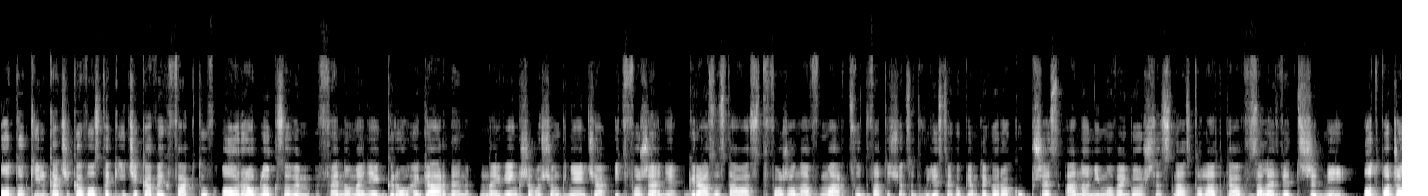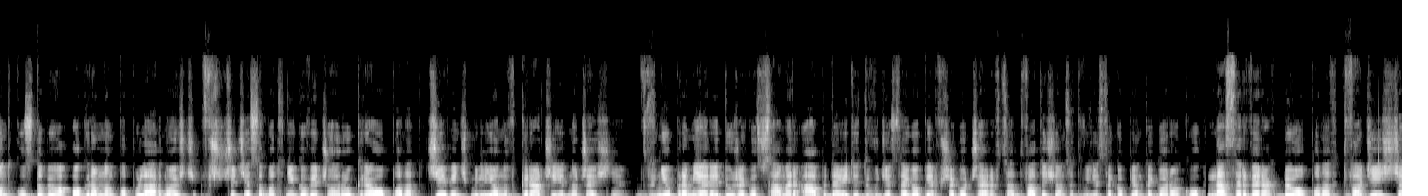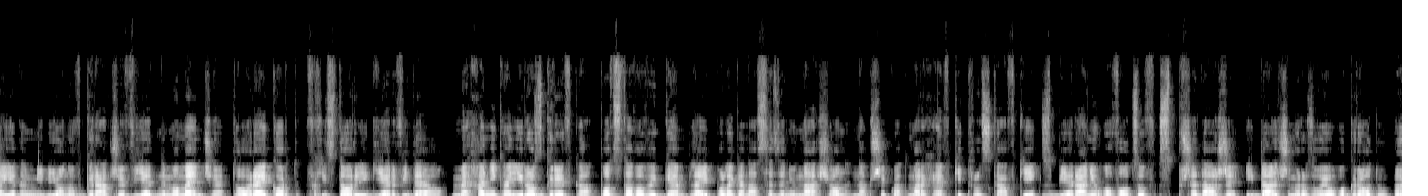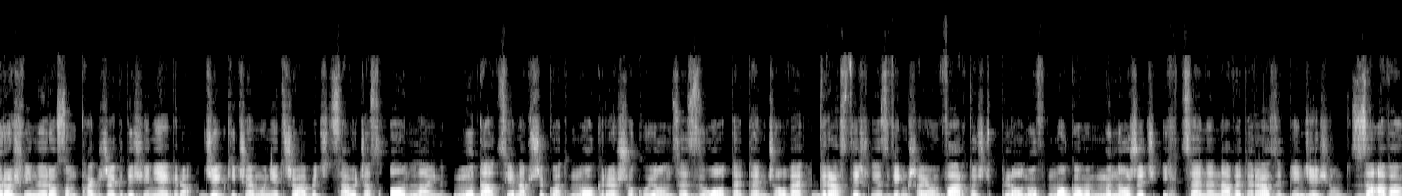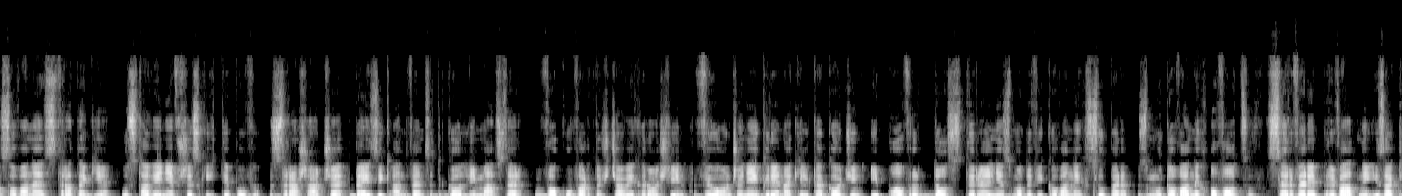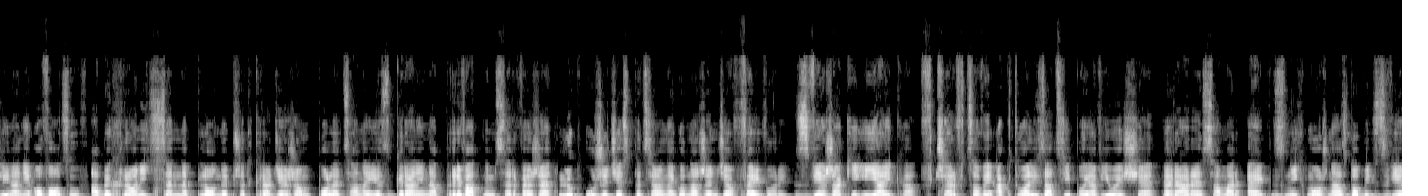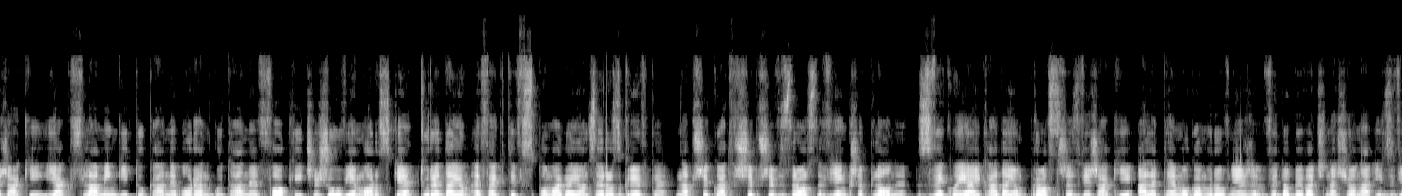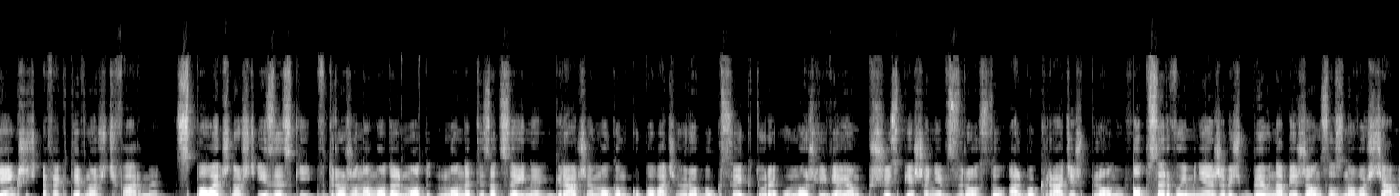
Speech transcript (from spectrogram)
Oto kilka ciekawostek i ciekawych faktów o Robloxowym fenomenie Grow a Garden. Największe osiągnięcia i tworzenie. Gra została stworzona w marcu 2025 roku przez anonimowego 16-latka w zaledwie 3 dni. Od początku zdobyła ogromną popularność. W szczycie sobotniego wieczoru grało ponad 9 milionów graczy jednocześnie. W dniu premiery dużego Summer Update 21 czerwca 2025 roku na serwerach było ponad 21 milionów graczy w jednym momencie. To rekord w historii gier wideo. Mechanika i rozgrywka. Podstawowy gameplay polega na sadzeniu nasion, np. marchewki, truskawki, zbieraniu owoców, sprzedaży i dalszym rozwoju ogrodu. Rośliny rosną także, gdy się nie gra, dzięki czemu nie trzeba być cały czas online. Mutacje, np. mokre, szokujące, złote, tęczowe, drastycznie zwiększają wartość plonów, mogą mnożyć ich cenę nawet razy 50. Zaawansowane strategie. Ustawienie wszystkich typów zraszaczy, Basic Advanced Godly Master wokół wartościowych roślin, wyłączenie gry na kilka godzin i powrót do sterylnie zmodyfikowanych super zmutowanych owoców. Serwery prywatne i zaklinanie owoców. Aby chronić cenne plony przed kradzieżą, polecane jest granie na prywatnym serwerze lub użycie specjalnego narzędzia Favorite. Zwierzaki i jajka. W czerwcowej aktualizacji pojawiły się Rare Summer Egg. Z nich można zdobyć zwierzaki jak flamingi, tukany, orangutany, foki czy żółwie morskie, które dają efekty wspomagające rozgrywkę, na przykład szybszy wzrost, większe plony. Zwykłe jajka dają prostsze zwierzaki, ale te mogą również wydobywać nasiona i zwiększyć efektywność farmy. Społeczność i zyski. Wdrożono model mod monetyzacyjny. Gracze mogą kupować robuxy, które umożliwiają przyspieszenie wzrostu albo kradzież plonów. Obserwuj mnie, żebyś był na bieżąco z nowościami.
